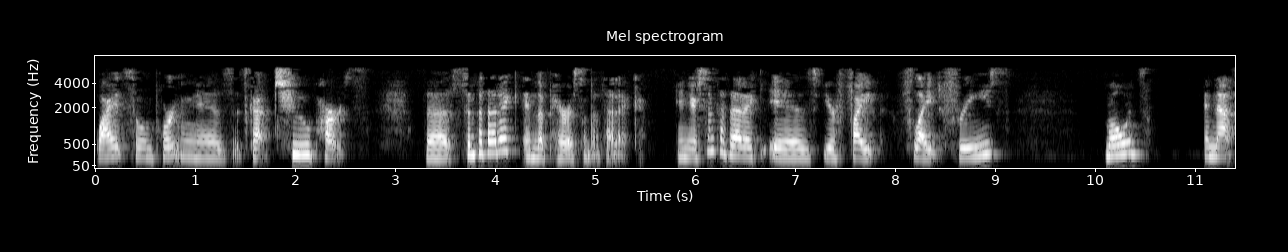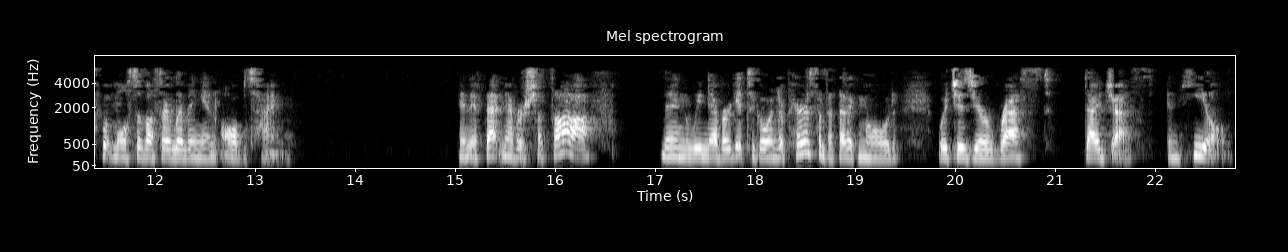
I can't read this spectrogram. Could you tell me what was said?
why it's so important is it's got two parts, the sympathetic and the parasympathetic. And your sympathetic is your fight, flight, freeze modes. And that's what most of us are living in all the time. And if that never shuts off, then we never get to go into parasympathetic mode, which is your rest, digest, and heal.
